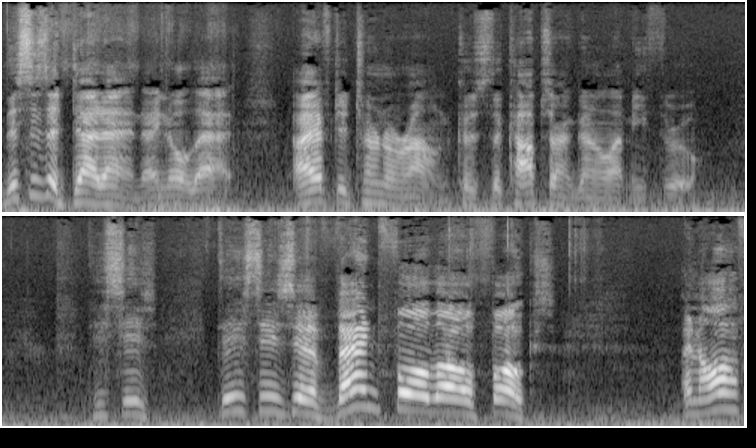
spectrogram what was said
This is a dead end, I know that. I have to turn around because the cops aren't going to let me through. This is this is eventful though, folks. An off,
